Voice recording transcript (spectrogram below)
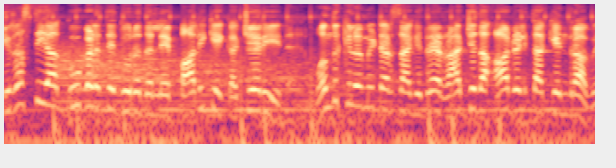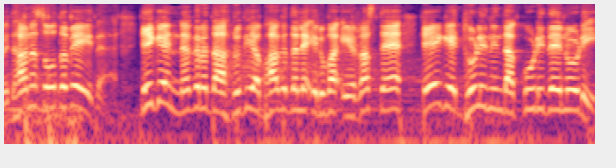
ಈ ರಸ್ತೆಯ ಕೂಗಳತೆ ದೂರದಲ್ಲೇ ಪಾಲಿಕೆ ಕಚೇರಿ ಇದೆ. ಒಂದು ಕಿಲೋಮೀಟರ್ ಸಾಗಿದ್ರೆ ರಾಜ್ಯದ ಆಡಳಿತ ಕೇಂದ್ರ ವಿಧಾನಸೌಧವೇ ಇದೆ. ಹೀಗೆ ನಗರದ ಹೃದಯ ಭಾಗದಲ್ಲೇ ಇರುವ ಈ ರಸ್ತೆ ಹೇಗೆ ಧೂಳಿನಿಂದ ಕೂಡಿದೆ ನೋಡಿ.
